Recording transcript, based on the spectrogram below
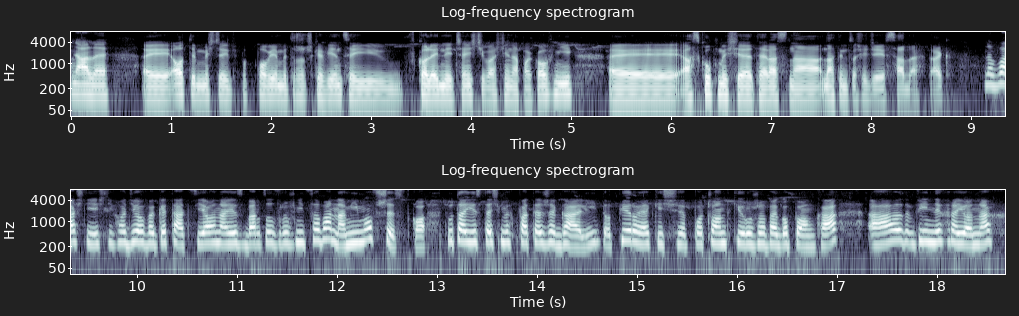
no ale e, o tym myślę powiemy troszeczkę więcej w kolejnej części właśnie na pakowni, e, a skupmy się teraz na, na tym, co się dzieje w sadach, tak? No właśnie, jeśli chodzi o wegetację, ona jest bardzo zróżnicowana mimo wszystko. Tutaj jesteśmy w kwaterze gali, dopiero jakieś początki różowego pąka, a w innych rejonach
